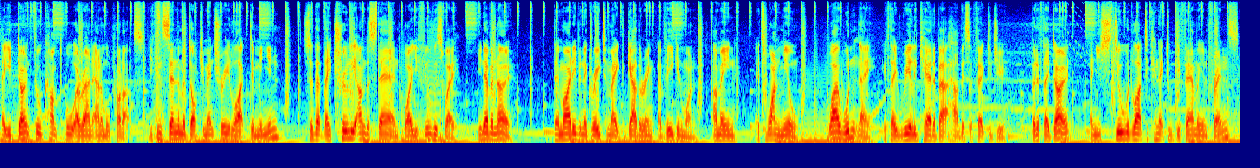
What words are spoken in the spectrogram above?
that you don't feel comfortable around animal products. You can send them a documentary like Dominion so that they truly understand why you feel this way. You never know. They might even agree to make the gathering a vegan one. I mean, it's one meal. Why wouldn't they if they really cared about how this affected you? But if they don't, and you still would like to connect with your family and friends,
